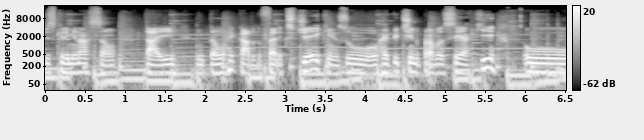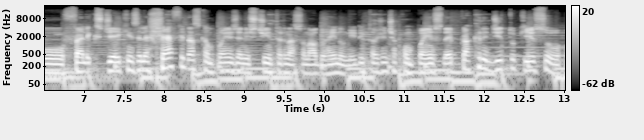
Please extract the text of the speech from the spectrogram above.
discriminação. Tá aí então o recado do Felix Jenkins, o repetindo para você aqui, o Felix Jenkins, ele é chefe das campanhas de anistia internacional do Reino Unido, então a gente acompanha isso daí porque eu acredito que isso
